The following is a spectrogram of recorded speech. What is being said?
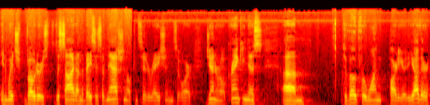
in which voters decide on the basis of national considerations or general crankiness um, to vote for one party or the other.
